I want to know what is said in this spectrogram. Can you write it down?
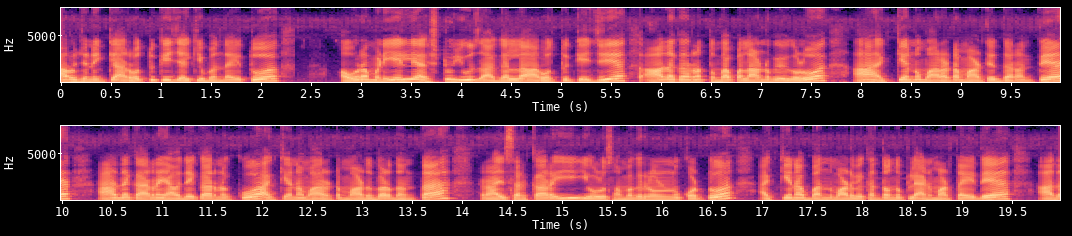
ಆರು ಜನಕ್ಕೆ ಅರವತ್ತು ಕೆ ಜಿ ಅಕ್ಕಿ ಬಂದಾಯಿತು. ಅವರ ಮನೆಯಲ್ಲಿ ಅಷ್ಟು ಯೂಸ್ ಆಗಲ್ಲ. ಅರವತ್ತು ಕೆ ಜಿ ಆದ ಕಾರಣ ತುಂಬ ಫಲಾನುಭವಿಗಳು ಆ ಅಕ್ಕಿಯನ್ನು ಮಾರಾಟ ಮಾಡ್ತಿದ್ದಾರಂತೆ. ಆದ ಕಾರಣ ಯಾವುದೇ ಕಾರಣಕ್ಕೂ ಅಕ್ಕಿಯನ್ನು ಮಾರಾಟ ಮಾಡಬಾರ್ದಂತ ರಾಜ್ಯ ಸರ್ಕಾರ ಈ ಏಳು ಸಾಮಗ್ರಿಗಳನ್ನು ಕೊಟ್ಟು ಅಕ್ಕಿನ ಬಂದ್ ಮಾಡಬೇಕಂತ ಒಂದು ಪ್ಲ್ಯಾನ್ ಮಾಡ್ತಾ ಇದೆ. ಆದ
